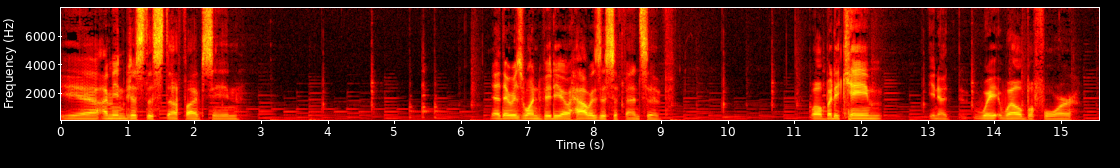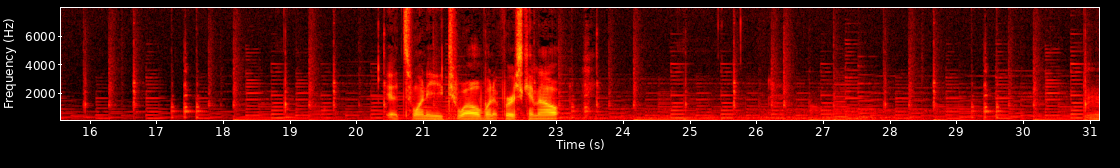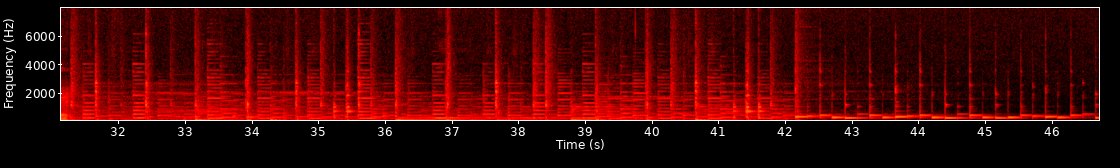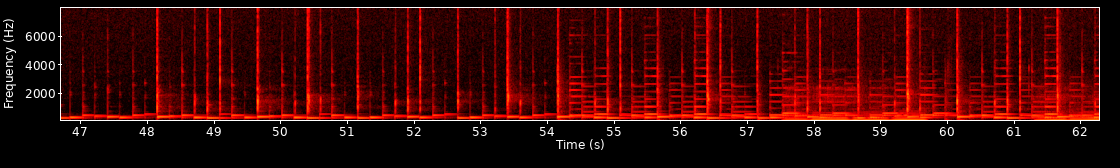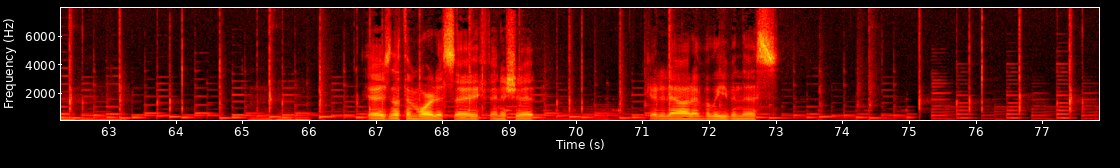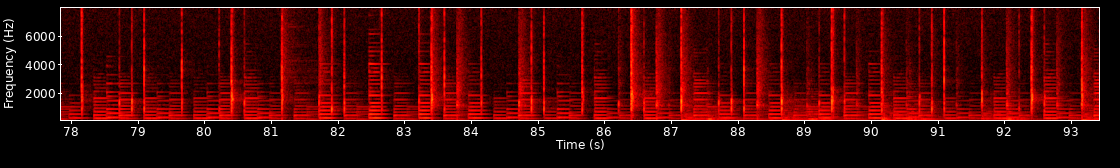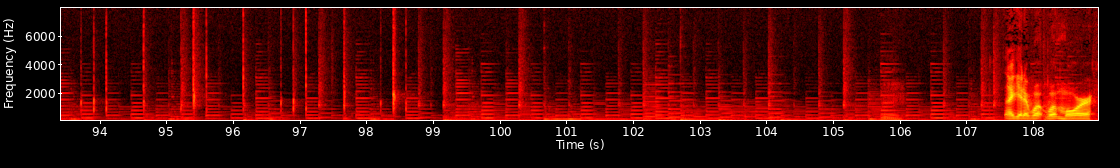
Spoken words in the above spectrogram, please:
Yeah, I mean, just the stuff I've seen. Yeah, there was one video. How is this offensive? Well, but it came, you know, way well before. Yeah, 2012 when it first came out. There's nothing more to say. Finish it. Get it out. I believe in this. I get it. What what more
